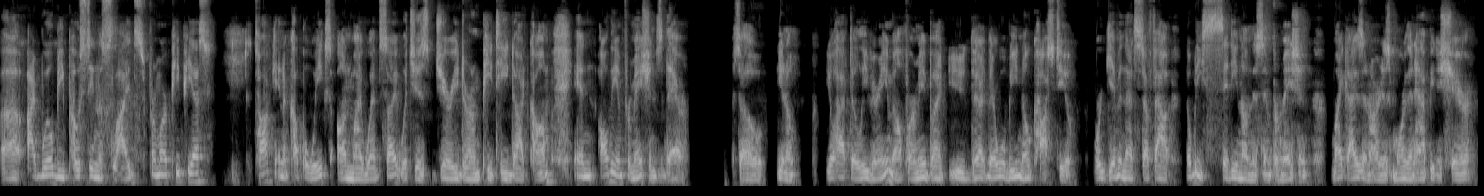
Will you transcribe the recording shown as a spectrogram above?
uh, I will be posting the slides from our PPS talk in a couple weeks on my website, which is jerrydurhampt.com. And all the information's there. So, you know, you'll have to leave your email for me, but you, there, there will be no cost to you we're giving that stuff out. Nobody's sitting on this information. Mike Eisenhart is more than happy to share,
